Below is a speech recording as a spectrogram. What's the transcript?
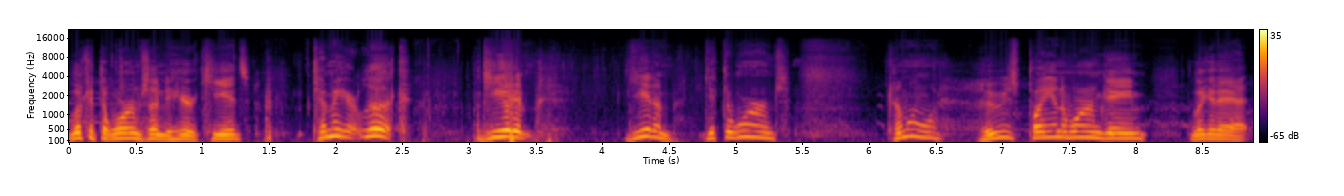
Look at the worms under here, kids. Come here. Look. Get him. Get him. Get the worms. Come on. Who's playing the worm game? Look at that.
